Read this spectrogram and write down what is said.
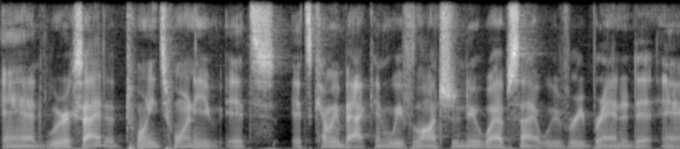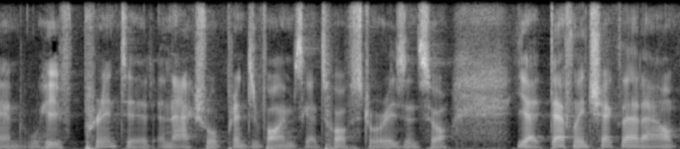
and we're excited. 2020, it's it's coming back, and we've launched a new website. We've rebranded it, and we've printed an actual printed volume. It's got 12 stories, and so yeah, definitely check that out.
